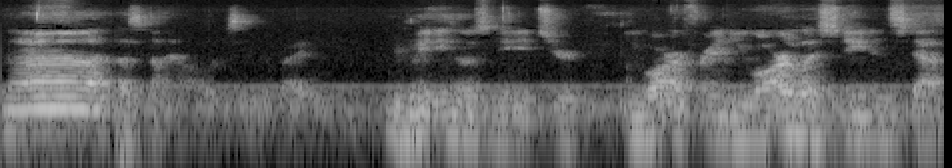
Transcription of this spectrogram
Nah, that's not how it works either, right? You're meeting those needs. You're you are a friend. You are listening and stuff,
